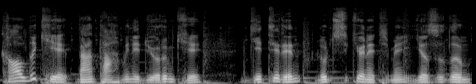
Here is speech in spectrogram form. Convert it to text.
Kaldı ki ben tahmin ediyorum ki Getir'in lojistik yönetimi, yazılım,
